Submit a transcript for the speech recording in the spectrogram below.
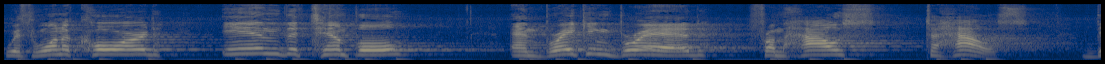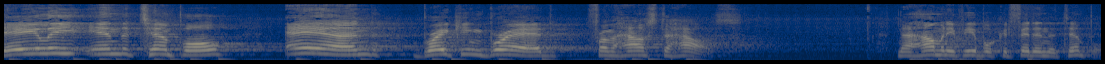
with one accord in the temple and breaking bread from house to house. Daily in the temple and breaking bread from house to house. Now, how many people could fit in the temple?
